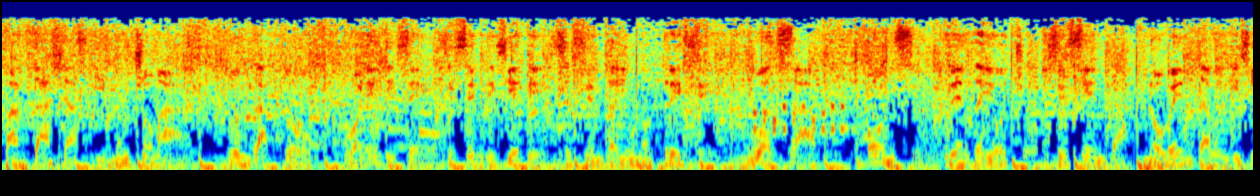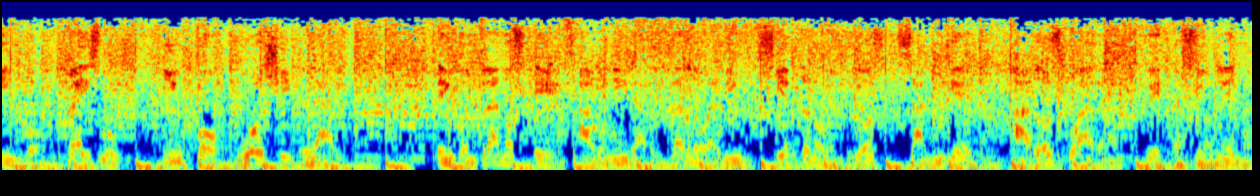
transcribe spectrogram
pantallas y mucho más. Contacto 46 67 61 13. WhatsApp 11 38 60 90 25. Facebook Info Worship Live. Encontranos en Avenida Ricardo Baldín 192 San Miguel, a dos cuadras de Estación Lemos.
